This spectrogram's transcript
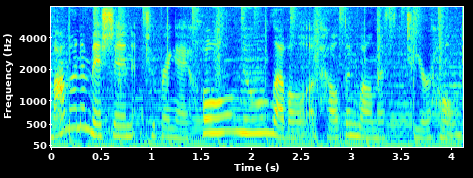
mom on a mission to bring a whole new level of health and wellness to your home.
